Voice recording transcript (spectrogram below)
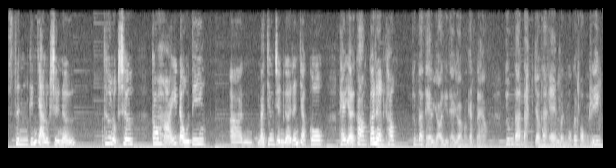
Xin kính chào luật sư nữ. Thưa luật sư, câu hỏi đầu tiên à, mà chương trình gửi đến cho cô, theo dõi con có nên không? chúng ta theo dõi thì theo dõi bằng cách nào? Chúng ta đặt cho các em mình một cái phòng riêng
